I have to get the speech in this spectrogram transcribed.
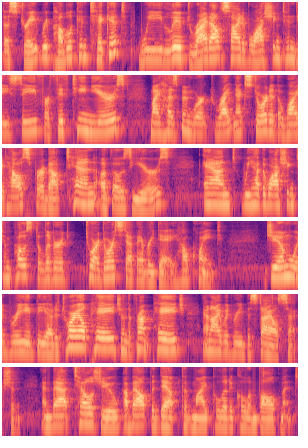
the straight Republican ticket. We lived right outside of Washington, D.C. for 15 years. My husband worked right next door to the White House for about 10 of those years. And we had the Washington Post delivered to our doorstep every day. How quaint. Jim would read the editorial page and the front page, and I would read the style section and that tells you about the depth of my political involvement.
